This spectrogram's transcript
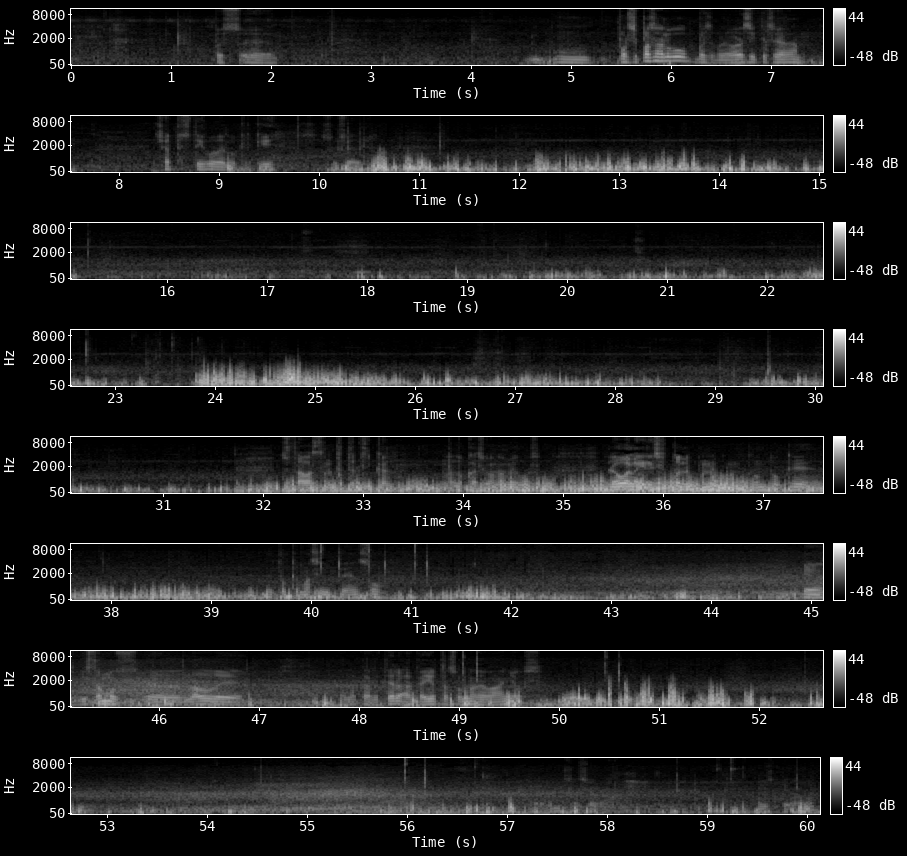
pues eh, por si pasa algo, pues ahora sí que sea, sea testigo de lo que aquí sucede. Está bastante tétrica la locación, amigos. Luego el airecito le pone como que un toque, un toque más intenso. Bien, aquí estamos eh, al lado de la carretera. Acá hay otra zona de baños. Vamos hacia abajo. Vamos cuidado, ¿no?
